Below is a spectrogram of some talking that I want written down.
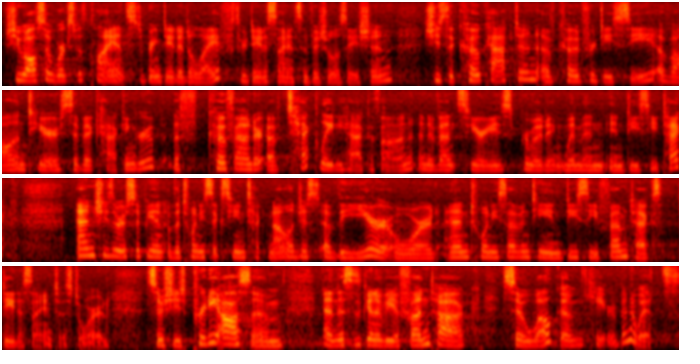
She also works with clients to bring data to life through data science and visualization. She's the co-captain of Code for DC, a volunteer civic hacking group, the co-founder of Tech Lady Hackathon, an event series promoting women in DC tech, and she's a recipient of the 2016 Technologist of the Year Award and 2017 DC Femtech's Data Scientist Award. So she's pretty awesome, and this is going to be a fun talk. So welcome, Kate Rabinowitz.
